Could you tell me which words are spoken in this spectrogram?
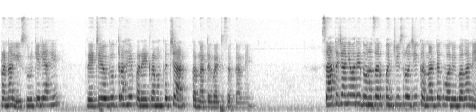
प्रणाली सुरू केली आहे? तर याचे योग्य उत्तर आहे पर्याय क्रमांक चार कर्नाटक राज्य सरकारने. सात जानेवारी दोन हजार पंचवीस रोजी कर्नाटक वन विभागाने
